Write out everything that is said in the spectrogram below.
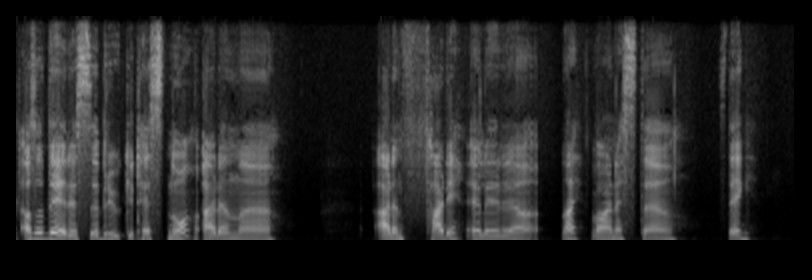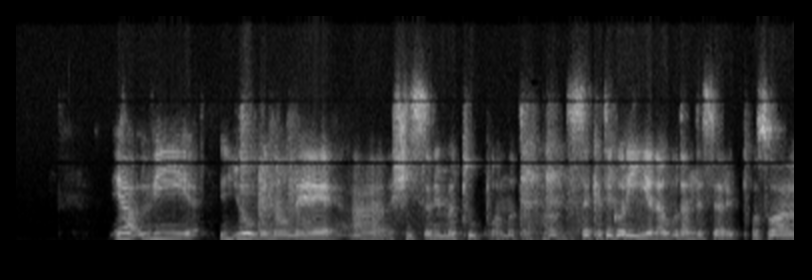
Altså deres brukertest nå, er den, eh, er den ferdig, eller Nei, hva er neste steg? Ja, vi jobber nå med uh, skisse nummer to på en måte, av disse kategoriene og hvordan det ser ut. Og så har,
